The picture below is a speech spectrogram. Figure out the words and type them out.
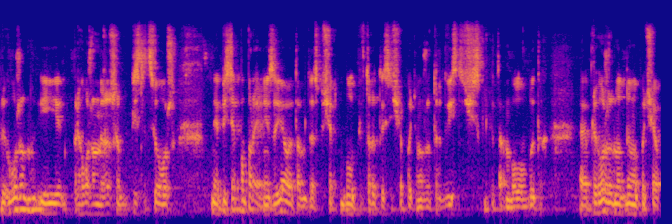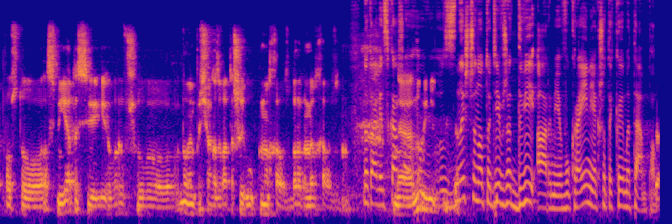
Пригожин, і Пригожин ще після цього ж. Після попередньої заяви, там де спочатку було півтори тисячі, а потім вже три двісті чи скільки там було вбитих. Е, Пригожин над ними почав просто сміятися і говорив, що ну він почав називати Шигу Мюнхгаузен, бароном Мюнхгаузеном. Наталі, скаже, ну, і- знищено тоді вже дві армії в Україні, якщо такими темпами.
